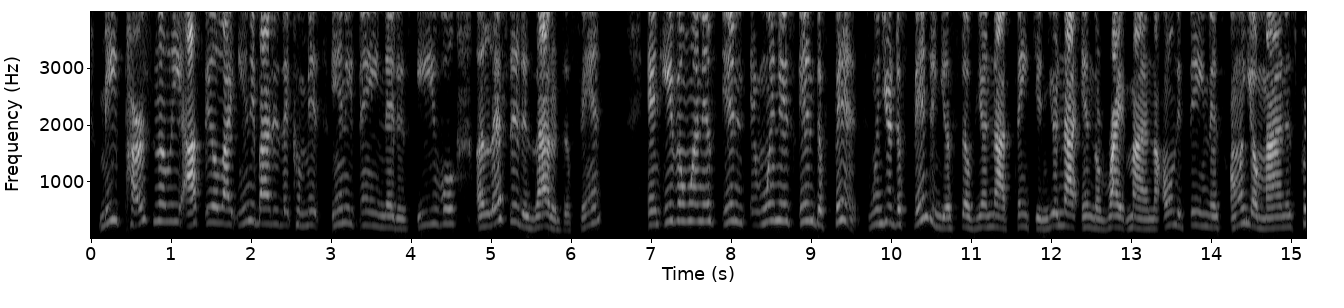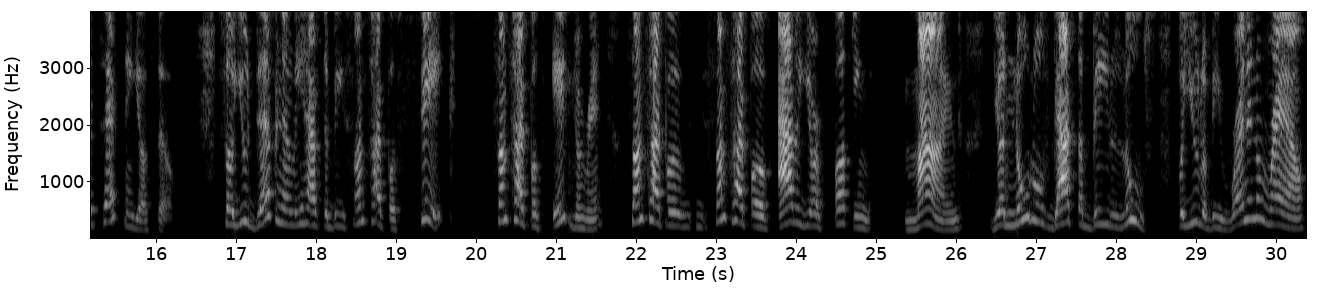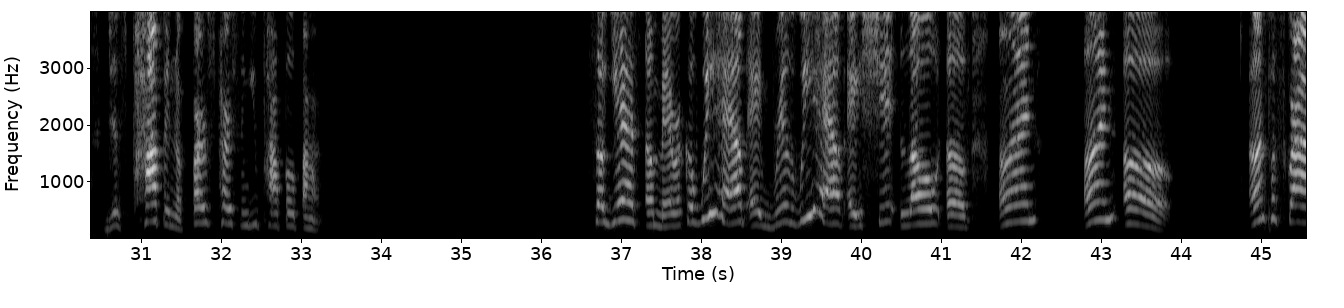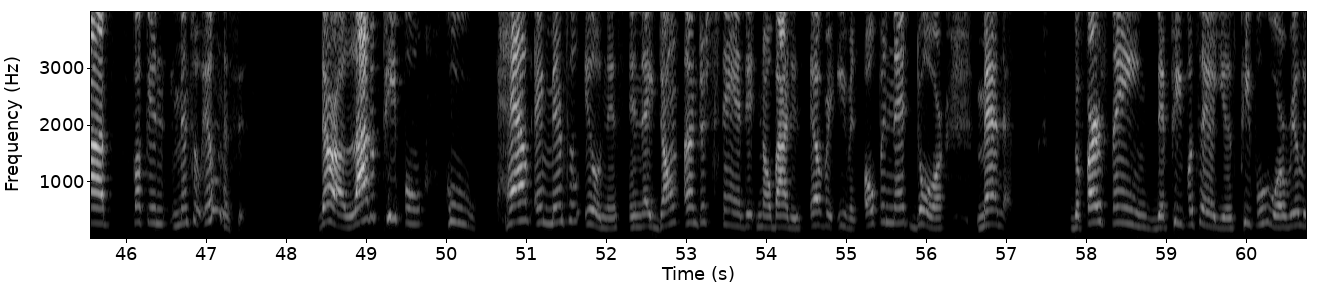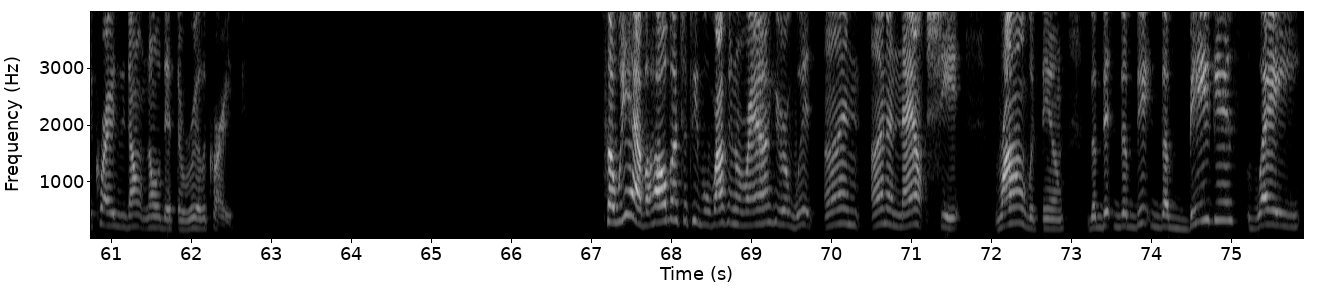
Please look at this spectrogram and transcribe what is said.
Me personally, I feel like anybody that commits anything that is evil, unless it is out of defense, and even when it's in when it's in defense, when you're defending yourself, you're not thinking, you're not in the right mind. The only thing that's on your mind is protecting yourself. So you definitely have to be some type of sick, some type of ignorant, some type of some type of out of your fucking mind your noodles got to be loose for you to be running around just popping the first person you pop up on. So yes, America, we have a real we have a shitload of un un uh unprescribed fucking mental illnesses. There are a lot of people who have a mental illness and they don't understand it. Nobody's ever even opened that door. Man, the first thing that people tell you is people who are really crazy don't know that they're really crazy. So we have a whole bunch of people walking around here with un, unannounced shit wrong with them. The the big the biggest way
